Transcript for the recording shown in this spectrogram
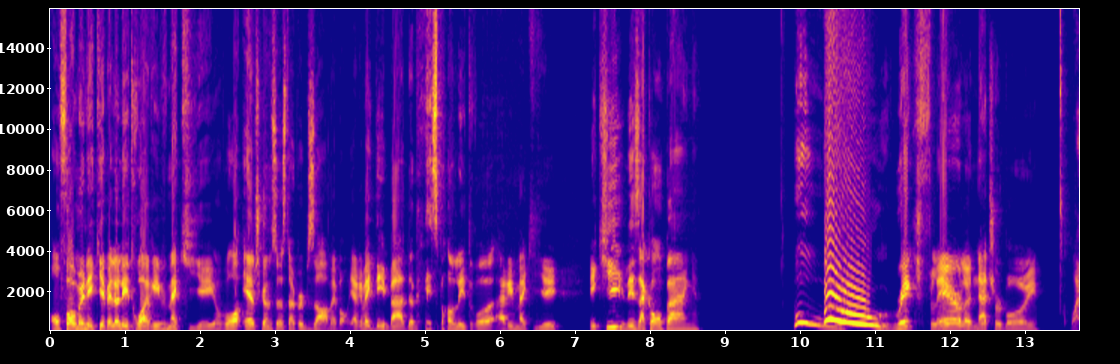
ont formé une équipe. Et là, les trois arrivent maquillés. On va voir Edge comme ça, c'est un peu bizarre, mais bon, ils arrivent avec des battes de baseball, les trois, arrivent maquillés. Et qui les accompagne? Wouh! Woo! Ric Flair, le Nature Boy. Ouais.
